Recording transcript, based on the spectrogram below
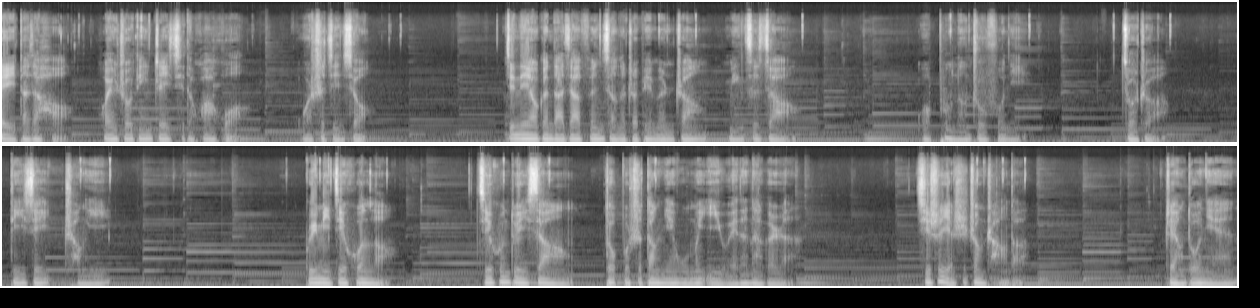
嘿，大家好，欢迎收听这一期的花火，我是锦绣。今天要跟大家分享的这篇文章名字叫《我不能祝福你》，作者 DJ 成一。闺蜜结婚了，结婚对象都不是当年我们以为的那个人，其实也是正常的。这样多年，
